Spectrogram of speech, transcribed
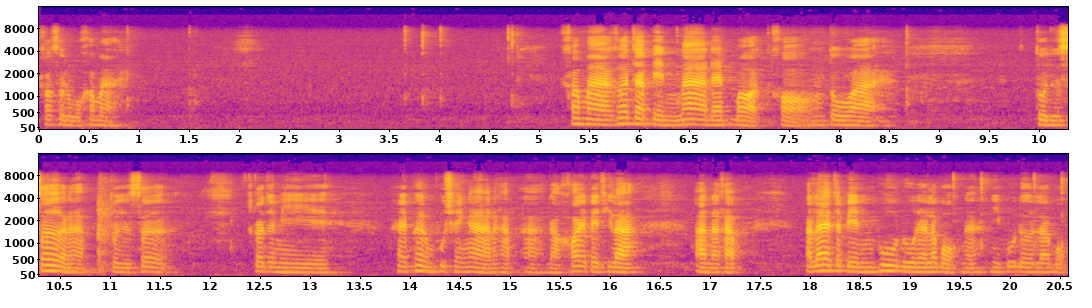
เข้าสู่ระบบเข้ามา เข้ามาก็จะเป็นหน้าแดชบอร์ดของตัวตัว user นะครับ ตัว user ก็จะมีให้เพิ่มผู้ใช้งานนะครับ อ่าเดี๋ยวค่อยไปทีละอันนะครับ อันแรกจะเป็นผู้ดูแลระบบนะ มีผู้ดูแลระบบ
